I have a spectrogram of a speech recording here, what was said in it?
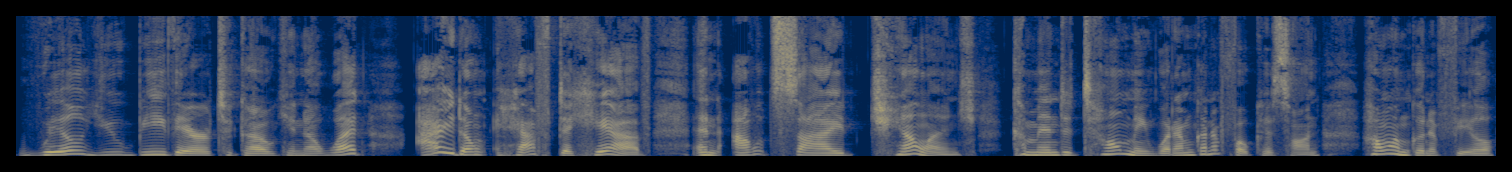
Will you be there to go, you know what? I don't have to have an outside challenge come in to tell me what I'm going to focus on, how I'm going to feel,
